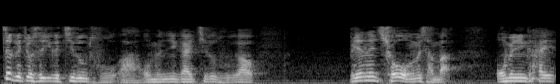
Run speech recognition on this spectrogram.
这个就是一个基督徒啊！我们应该基督徒要别人求我们什么，我们应该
